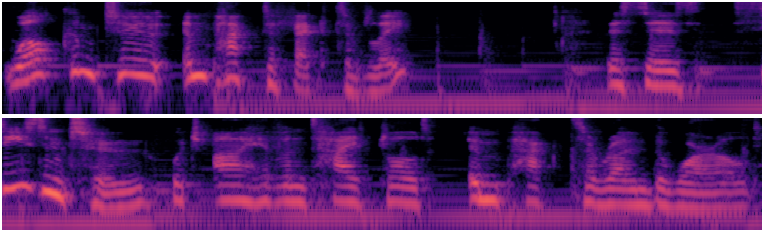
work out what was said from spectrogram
welcome to Impact Effectively. This is season two, which I have entitled Impacts Around the World.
